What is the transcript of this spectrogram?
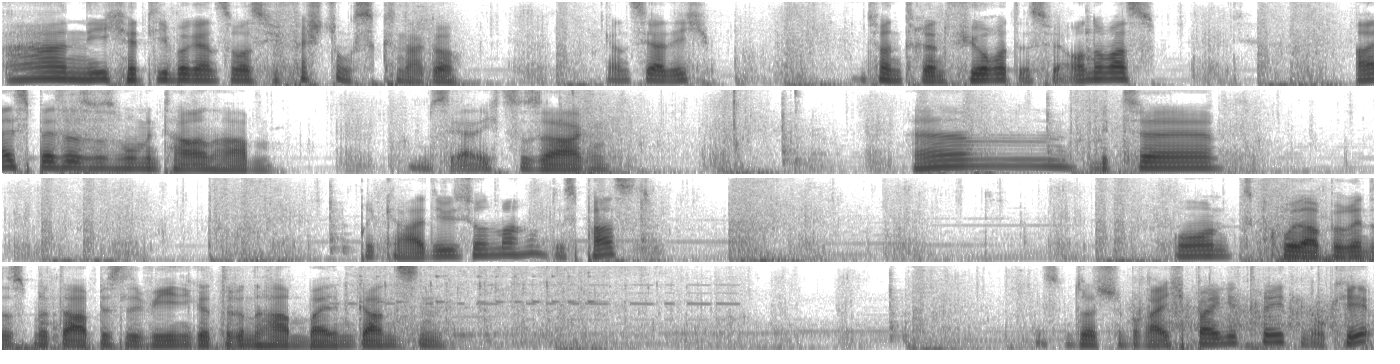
Ah, nee, ich hätte lieber ganz sowas wie Festungsknacker. Ganz ehrlich. Infanterieentführer, das wäre auch noch was. Alles besser, als wir momentan haben. Um es ehrlich zu sagen. Ähm, bitte... Brigaddivision machen, das passt. Und kollaborieren, dass wir da ein bisschen weniger drin haben bei dem Ganzen. Ist im deutschen Bereich beigetreten, okay.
